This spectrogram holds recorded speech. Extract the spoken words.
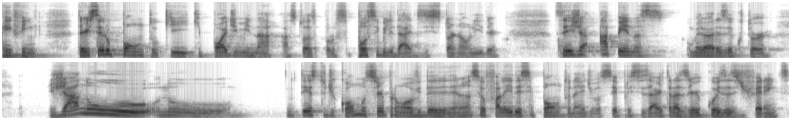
Enfim, terceiro ponto que, que pode minar as tuas possibilidades de se tornar um líder. Seja apenas o melhor executor. Já no, no, no, texto de como ser promovido à liderança, eu falei desse ponto, né? De você precisar trazer coisas diferentes.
